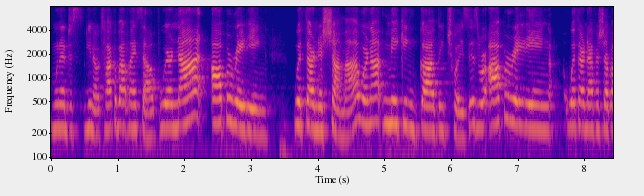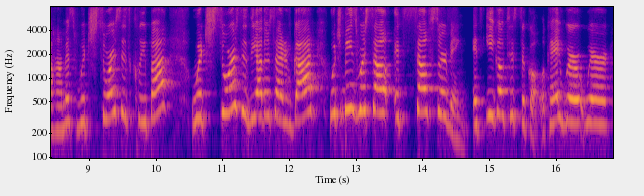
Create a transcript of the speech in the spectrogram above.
I'm going to just, you know, talk about myself, we're not operating with our neshama. We're not making godly choices. We're operating with our nefesh habahamis, which source is klipa, which source is the other side of God, which means we're self. It's self-serving. It's egotistical. Okay, we're we're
